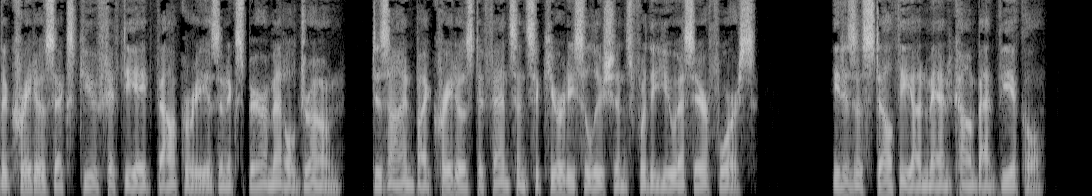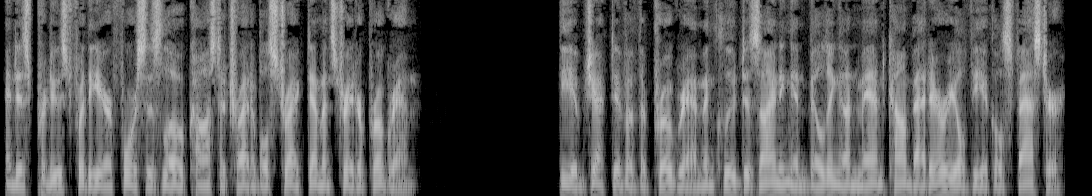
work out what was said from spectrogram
The Kratos XQ-58 Valkyrie is an experimental drone, designed by Kratos Defense and Security Solutions for the U.S. Air Force. It is a stealthy unmanned combat vehicle, and is produced for the Air Force's low-cost attritable strike demonstrator program. The objective of the program include designing and building unmanned combat aerial vehicles faster,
